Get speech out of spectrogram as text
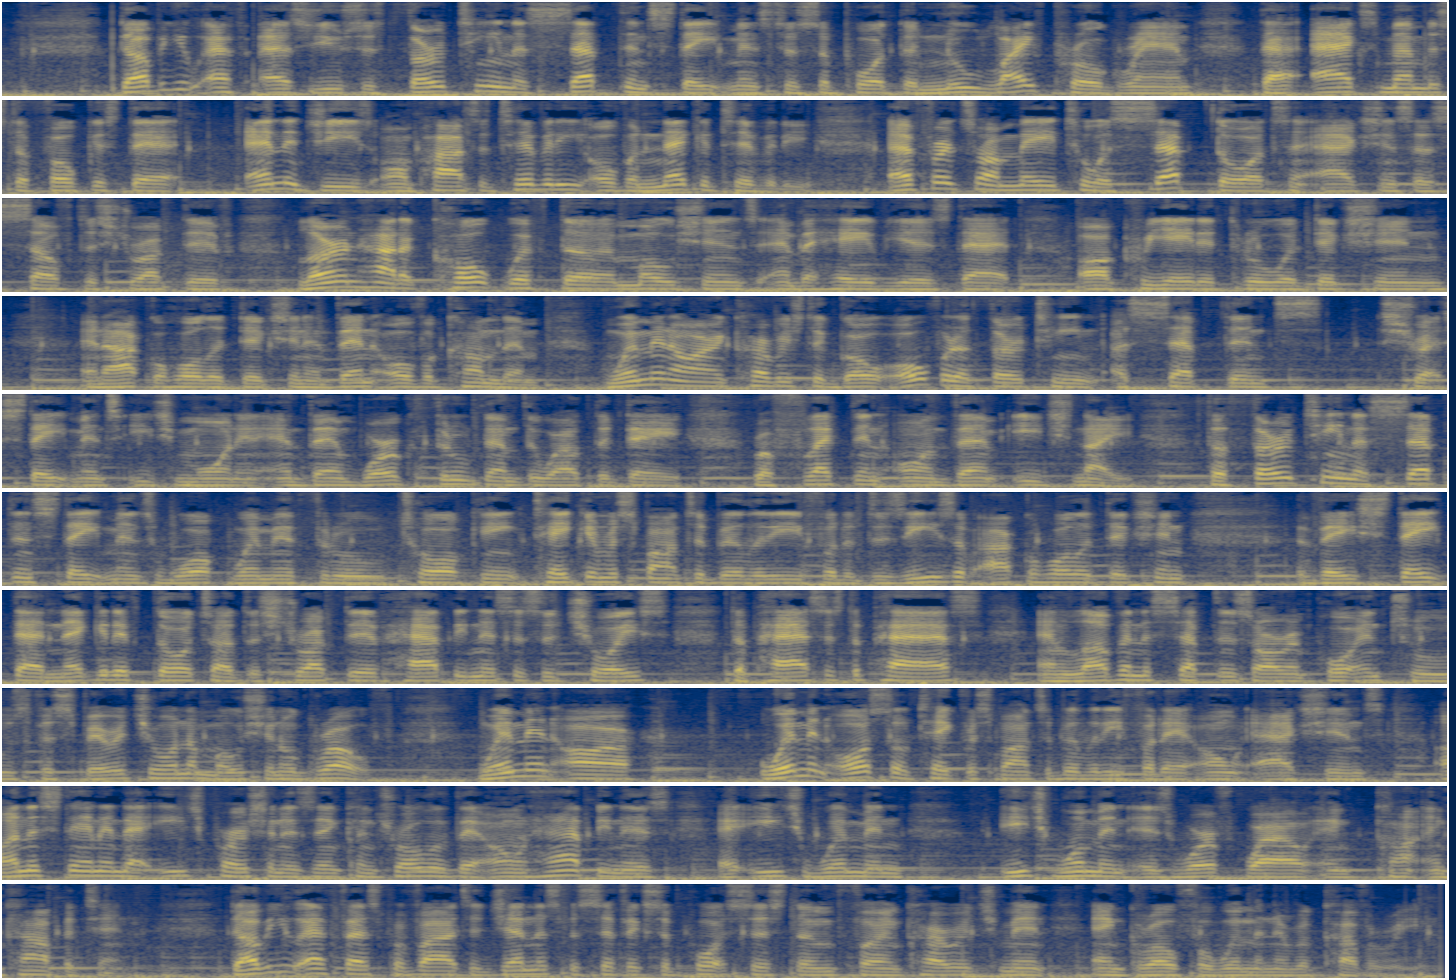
WFS uses 13 acceptance statements to support the New Life program that asks members to focus their energies on positivity over negativity. Efforts are made to accept thoughts and actions as self destructive, learn how to cope with the emotions and behaviors that are created through addiction and alcohol addiction, and then overcome them. Women are encouraged to go over the 13 acceptance statements each morning and then work through them throughout the day, reflecting on them each night. The 13 acceptance statements walk women through talking, taking responsibility for the disease of alcohol addiction. They state that negative thoughts are destructive, happiness is a choice, the past is the past, and love and acceptance are important tools for spiritual and emotional growth. Women are Women also take responsibility for their own actions, understanding that each person is in control of their own happiness and each woman each woman is worthwhile and, and competent. WFS provides a gender specific support system for encouragement and growth for women in recovery.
